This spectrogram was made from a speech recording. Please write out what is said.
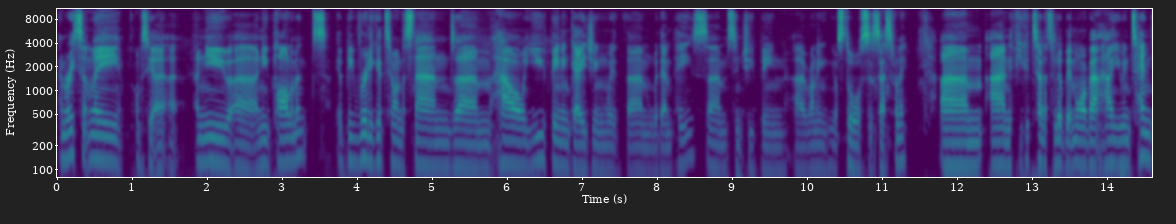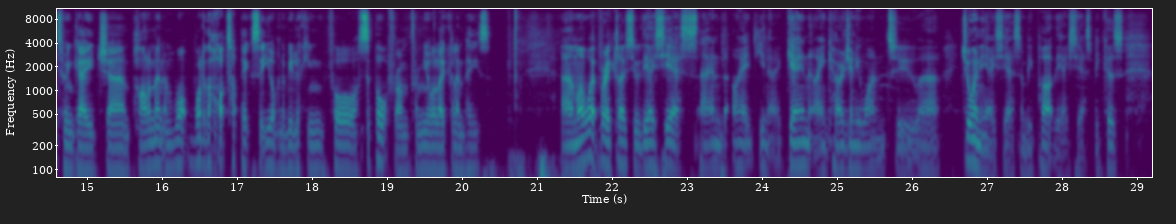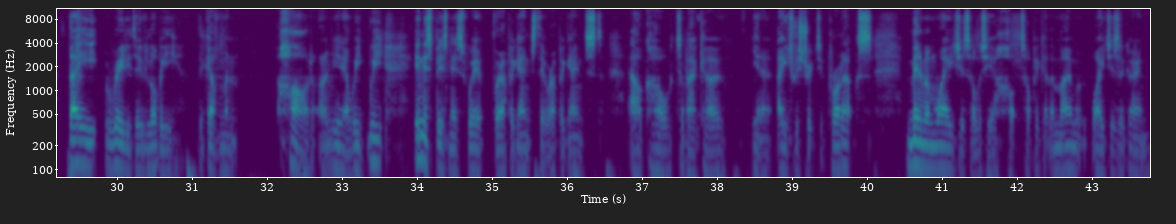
And recently, obviously, a, a new uh, a new parliament. It'd be really good to understand um, how you've been engaging with um, with MPs um, since you've been uh, running your store successfully, um, and if you could tell us a little bit more about how you intend to engage um, Parliament and what what are the hot topics that you're going to be looking for support from from your local MPs. Um, I work very closely with the ACS, and I, you know, again, I encourage anyone to uh, join the ACS and be part of the ACS because they really do lobby the government hard. You know, we, we in this business we're we're up against it. We're up against alcohol, tobacco, you know, age restricted products. Minimum wage is obviously a hot topic at the moment. Wages are going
